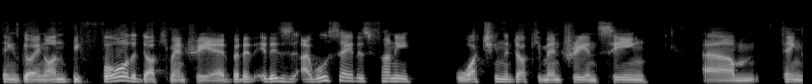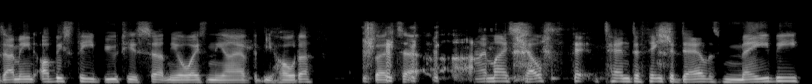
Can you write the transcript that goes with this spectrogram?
things going on before the documentary aired. But it, it is, I will say, it is funny watching the documentary and seeing um, things. I mean, obviously, beauty is certainly always in the eye of the beholder. But uh, I myself th- tend to think the Dale is maybe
